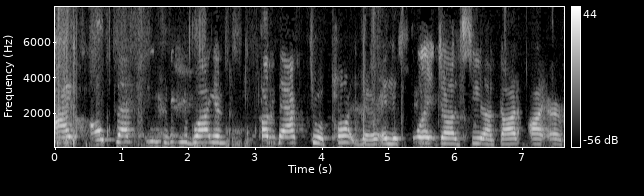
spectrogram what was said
I hope that Daniel Bryan come back to a partner and destroy John Cena. God on earth,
